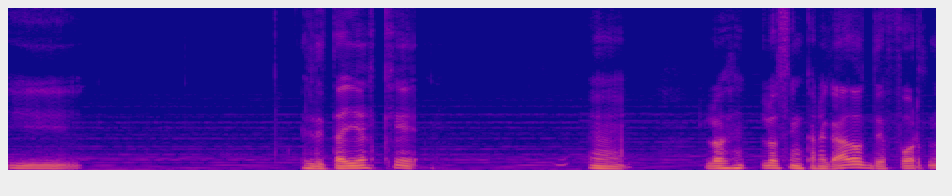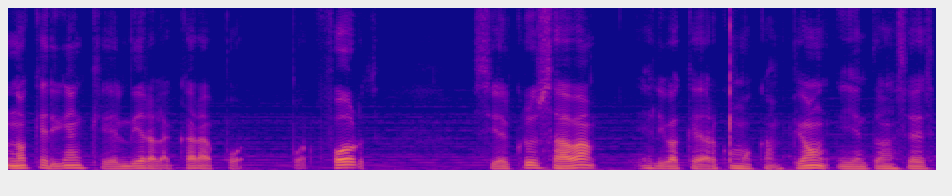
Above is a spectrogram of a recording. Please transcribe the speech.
Y el detalle es que eh, los, encargados de Ford no querían que él diera la cara por, por Ford. Si él cruzaba, él iba a quedar como campeón. Y entonces,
